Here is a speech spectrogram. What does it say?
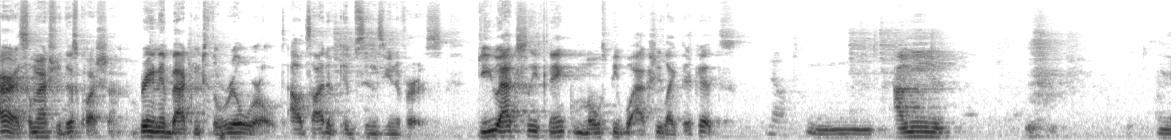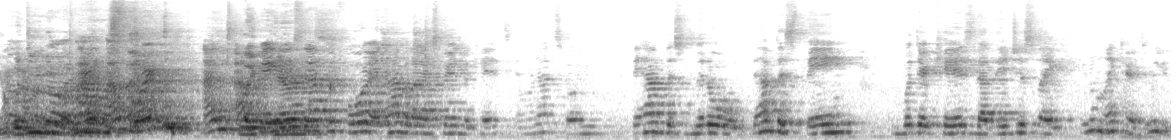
All right, so let me ask you this question. Bringing it back into the real world, outside of Ibsen's universe, do you actually think most people actually like their kids? No. Mm, I mean, I mean, I'm What do you kinda- mean? Bro, I, I've worked, I've, I've Like babysat parents? before, and I have a lot of experience with kids. And when I tell you, they have this little, they have this thing with their kids that they just like, you don't like her, do you?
